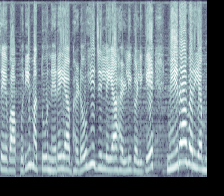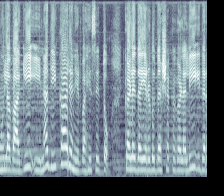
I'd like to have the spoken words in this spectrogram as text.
ಸೇವಾಪುರಿ ಮತ್ತು ನೆರೆಯ ಭಡೋಹಿ ಜಿಲ್ಲೆಯ ಹಳ್ಳಿಗಳಿಗೆ ನೀರಾವರಿಯ ಮೂಲವಾಗಿ ಈ ನದಿ ಕಾರ್ಯನಿರ್ವಹಿಸಿತ್ತು. ಕಳೆದ ಎರಡು ದಶಕಗಳಲ್ಲಿ ಇದರ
